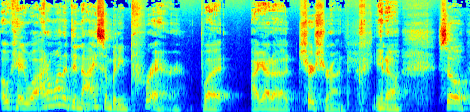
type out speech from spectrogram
Okay, well, I don't want to deny somebody prayer, but I got a church run, you know. So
